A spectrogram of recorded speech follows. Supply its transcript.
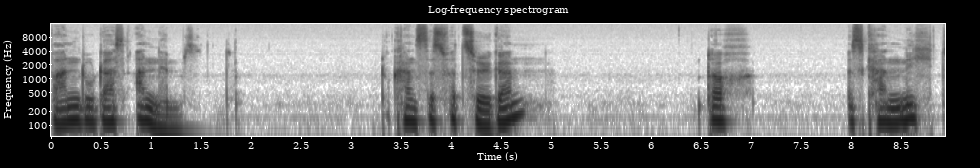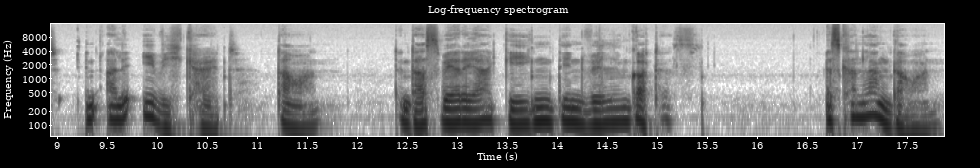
wann du das annimmst. Du kannst es verzögern, doch es kann nicht in alle Ewigkeit dauern, denn das wäre ja gegen den Willen Gottes. Es kann lang dauern,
